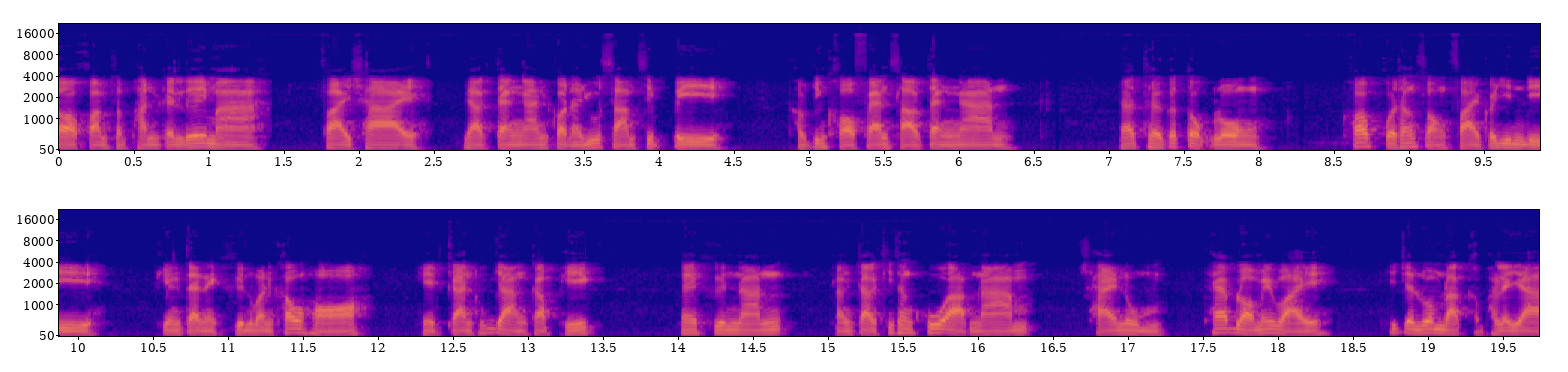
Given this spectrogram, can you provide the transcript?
ต่อความสัมพันธ์กันเรื่อยมา ฝ่ายชายอยากแต่งงานก่อนอายุ 30 ปี เขาจึงขอแฟนสาวแต่งงาน และเธอก็ตกลง ครอบครัวทั้งสองฝ่ายก็ยินดี เพียงแต่ในคืนวันเข้าหอ เหตุการณ์ทุกอย่างกลับพลิก ในคืนนั้นหลังจากที่ทั้งคู่อาบน้ำชายหนุ่ม แทบรอไม่ไหว ที่จะร่วมรักกับภรรยา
